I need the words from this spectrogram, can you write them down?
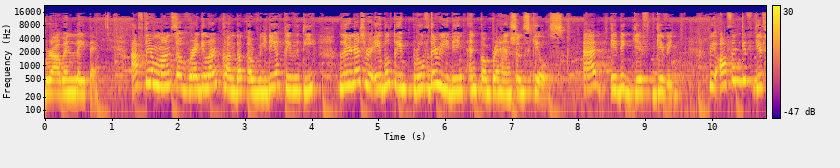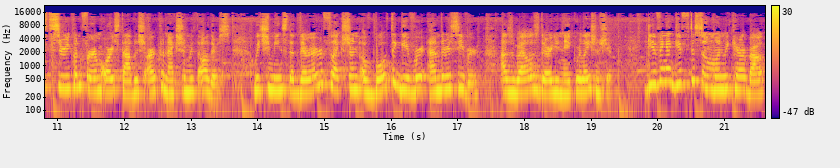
Burauen, Leyte. After months of regular conduct of reading activity, learners were able to improve their reading and comprehension skills. Add a big gift giving. We often give gifts to reconfirm or establish our connection with others, which means that they're a reflection of both the giver and the receiver, as well as their unique relationship. Giving a gift to someone we care about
